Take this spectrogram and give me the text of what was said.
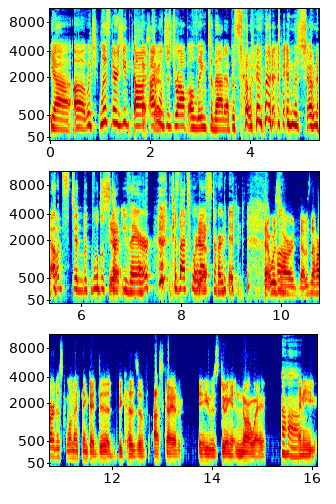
Yeah, uh, which listeners, you, uh, I will just drop a link to that episode in the in the show notes. To, we'll just start yeah. you there because that's where yeah. I started. That was um, hard. That was the hardest one I think I did because of Asgeir. He was doing it in Norway, uh-huh. and he.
